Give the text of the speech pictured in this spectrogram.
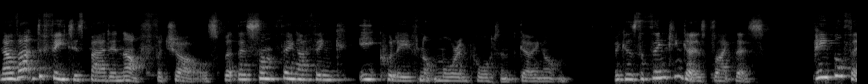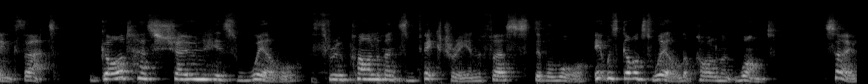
Now, that defeat is bad enough for Charles, but there's something I think equally, if not more important, going on. Because the thinking goes like this People think that God has shown his will through Parliament's victory in the First Civil War. It was God's will that Parliament won. So,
